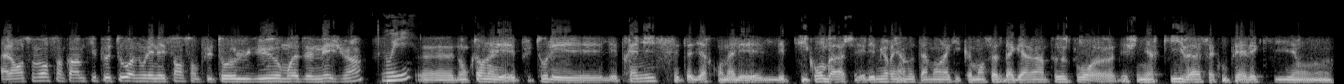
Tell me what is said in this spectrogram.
Alors en ce moment, c'est encore un petit peu tôt. Nous, les naissances ont plutôt lieu au mois de mai-juin. Oui. Euh, donc là, on a les- plutôt les, les prémices, c'est-à-dire qu'on a les, les petits combats chez les lémuriens notamment là qui commencent à se bagarrer un peu pour euh, définir qui va s'accoupler avec qui. On,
